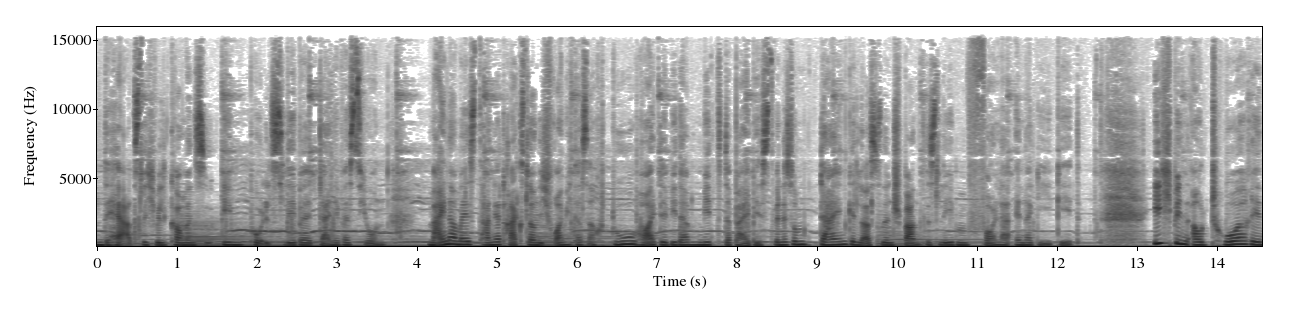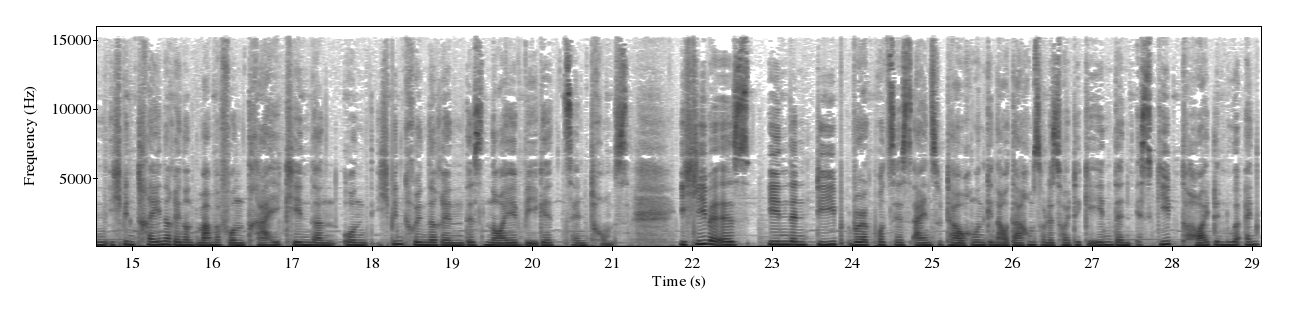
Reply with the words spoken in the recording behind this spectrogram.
und herzlich willkommen zu Impuls, lebe deine Version. Mein Name ist Tanja Traxler und ich freue mich, dass auch du heute wieder mit dabei bist, wenn es um dein gelassen, entspanntes Leben voller Energie geht. Ich bin Autorin, ich bin Trainerin und Mama von drei Kindern und ich bin Gründerin des Neue Wege Zentrums. Ich liebe es, in den Deep Work Prozess einzutauchen und genau darum soll es heute gehen, denn es gibt heute nur ein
